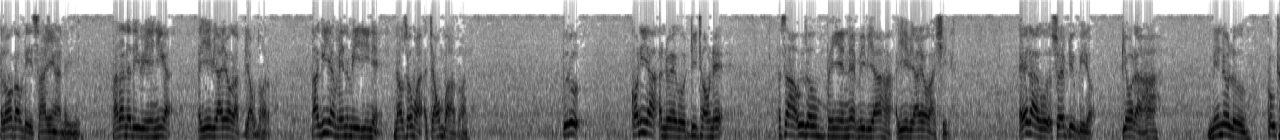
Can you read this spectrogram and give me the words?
ကလောကောက်တွေစားရင်ကနေပြီဗာရဏသီဘယင်ကြီးကအရေပြားယောဂပျောက်သွားတော့ တာကိယမင်းသမီးကြီးနဲ့နောက်ဆုံးမှာအကြောင်းပါသွားတယ်သူတို့ကောလိယအနွယ်ကိုတီထောင်တဲ့အစအဦးဆုံးဘယင်နဲ့မိဖုရားဟာအရေးပြားယောဂရှိတယ်အဲ့ဒါကိုအစွဲပြုတ်ပြီးတော့ပြောတာဟာမင်းတို့လိုကုဋ္ဌ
